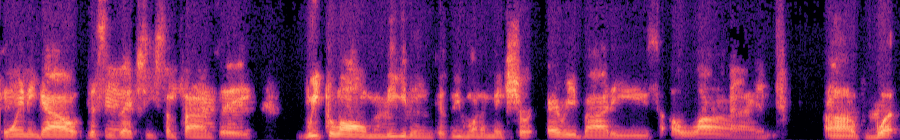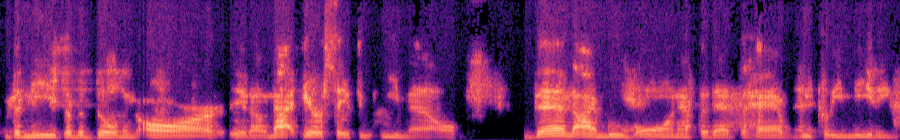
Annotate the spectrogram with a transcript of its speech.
pointing out this is actually sometimes a week long meeting because we want to make sure everybody's aligned of what the needs of the building are you know not hearsay through email then I move on after that to have weekly meetings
